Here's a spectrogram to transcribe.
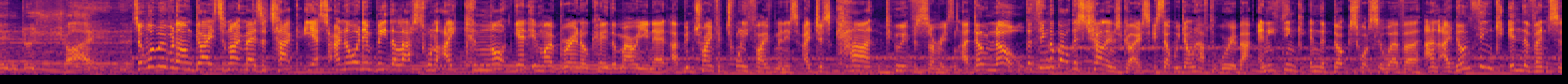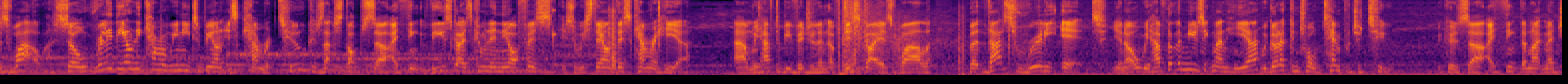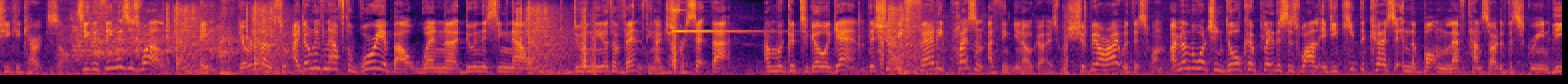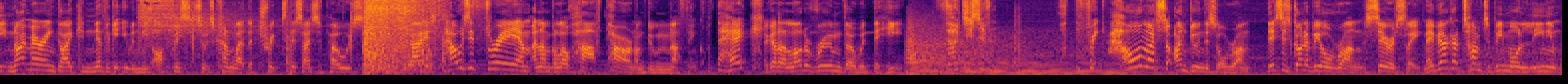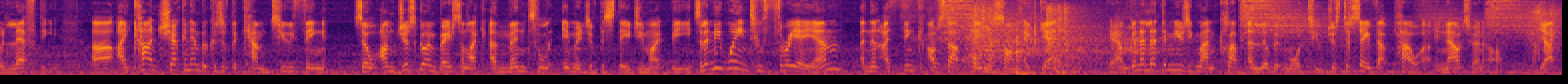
Time to shine. So we're moving on, guys, to Nightmare's Attack. Yes, I know I didn't beat the last one. I cannot get in my brain, okay, the marionette. I've been trying for 25 minutes. I just can't do it for some reason. I don't know. The thing about this challenge, guys, is that we don't have to worry about anything in the ducts whatsoever, and I don't think in the vents as well. So really the only camera we need to be on is camera two, because that stops, uh, I think, these guys coming in the office. Okay, so we stay on this camera here. And we have to be vigilant of this guy as well. But that's really it, you know? We have got the Music Man here. We've got to control temperature too. Because uh, I think the Nightmare Chica character's on. See, the thing is as well, hey, get rid of those two. I don't even have to worry about when uh, doing this thing now, doing the other vent thing. I just reset that and we're good to go again. This should be fairly pleasant, I think, you know, guys. We should be all right with this one. I remember watching Dawko play this as well. If you keep the cursor in the bottom left-hand side of the screen, the nightmaring guy can never get you in the office, so it's kind of like the trick to this, I suppose. Guys, how is it 3 a.m. and I'm below half power and I'm doing nothing? What the heck? I got a lot of room, though, with the heat. 37 what the freak? How am I so- I'm doing this all wrong. This is gonna be all wrong, seriously. Maybe I got time to be more lenient with Lefty. Uh, I can't check on him because of the Cam 2 thing, so I'm just going based on like a mental image of the stage he might be. So let me wait until 3 a.m., and then I think I'll start playing the song again. Okay, I'm gonna let the Music Man clap a little bit more too, just to save that power. Okay, now turn it off. Yep,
